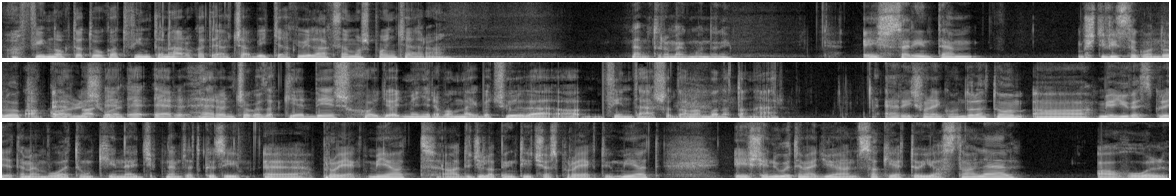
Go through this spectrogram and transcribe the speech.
A finn oktatókat, finn tanárokat elcsábítják a világ számos pontjára? Nem tudom megmondani. És szerintem most visszagondolok, Akkor erről is volt. Er, er, erről csak az a kérdés, hogy, hogy mennyire van megbecsülve a finn társadalomban a tanár. Erre is van egy gondolatom. A, mi a Jüveszkül Egyetemen voltunk kint egy nemzetközi ö, projekt miatt, a Developing Teachers projektünk miatt, és én ültem egy olyan szakértői asztalnál, ahol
